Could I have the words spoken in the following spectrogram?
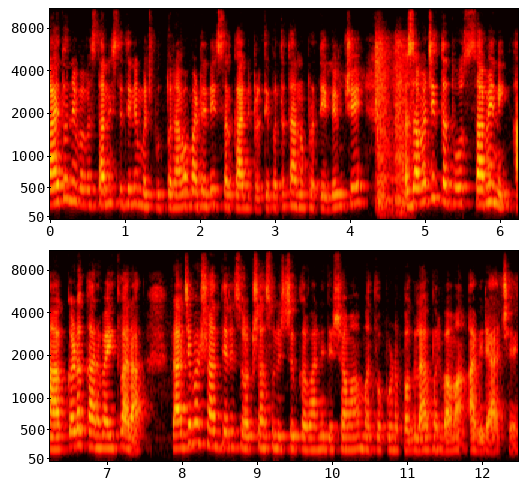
કાયદો અને વ્યવસ્થાની સ્થિતિને મજબૂત બનાવવા માટેની સરકારની પ્રતિબદ્ધતાનું પ્રતિબિંબ છે. સામાજિક તત્વો સામેની આ કડક કાર્યવાહી દ્વારા રાજ્યમાં શાંતિ અને સુરક્ષા સુનિશ્ચિત કરવાની દિશામાં મહત્વપૂર્ણ પગલાં ભરવામાં આવી રહ્યા છે.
